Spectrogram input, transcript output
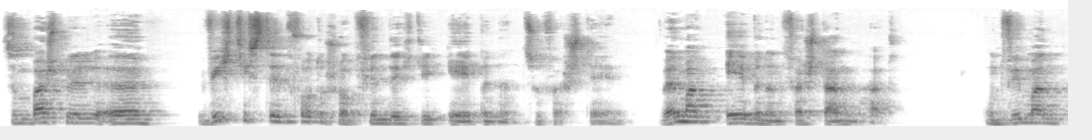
Zum Beispiel, äh, wichtigste in Photoshop finde ich, die Ebenen zu verstehen. Wenn man Ebenen verstanden hat und wie man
